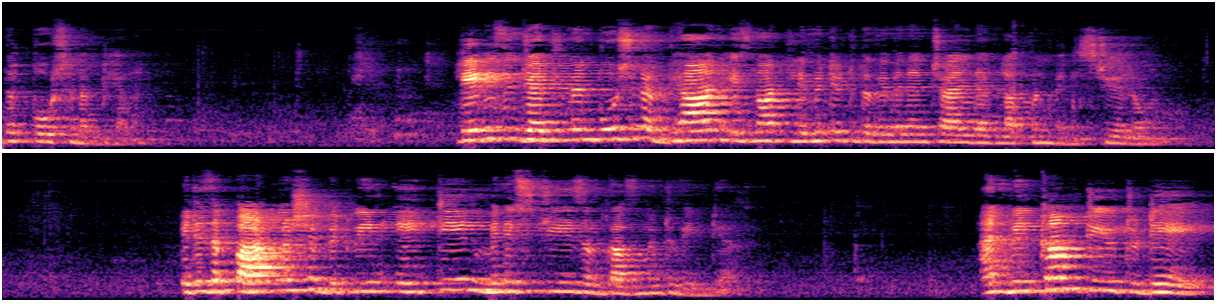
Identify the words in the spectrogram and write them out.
the Poshan Abhiyan. Ladies and gentlemen, Poshan Abhiyan is not limited to the Women and Child Development Ministry alone. It is a partnership between 18 ministries of government of India. And we come to you today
